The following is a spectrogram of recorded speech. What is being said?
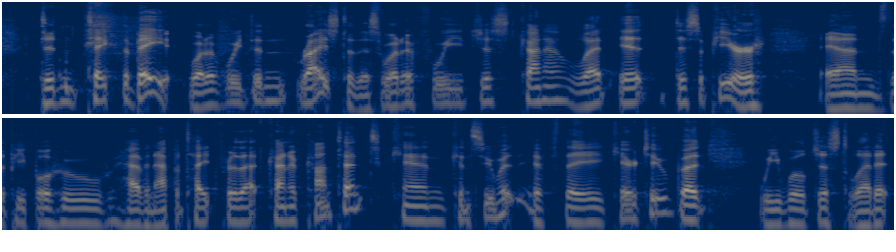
didn't take the bait? What if we didn't rise to this? What if we just kind of let it disappear? And the people who have an appetite for that kind of content can consume it if they care to, but we will just let it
